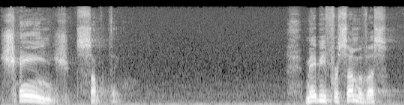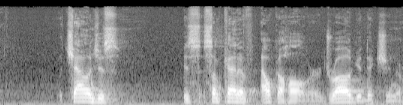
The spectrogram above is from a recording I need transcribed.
change something. Maybe for some of us, the challenge is, is some kind of alcohol or drug addiction or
